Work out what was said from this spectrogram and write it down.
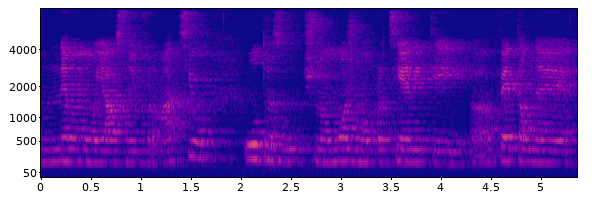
nemamo jasnu informaciju ultrazvučno možemo procijeniti fetalne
